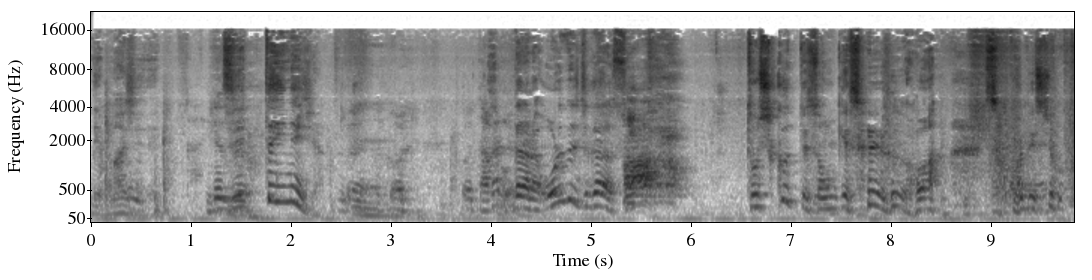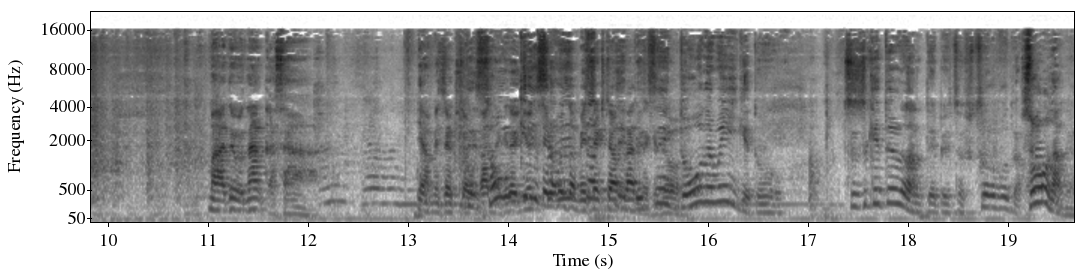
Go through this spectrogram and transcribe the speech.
でマジで。絶対いねえじゃん。だから俺たちがそ年食って尊敬されるのはそこでしょ。まあでもなんかさいやめちゃくちゃで分かんないけど言ってることはめちゃくちゃ分かんない別けど。にどうでもいいけど続けてるなんて別に普通のことだ。そうなのよ。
